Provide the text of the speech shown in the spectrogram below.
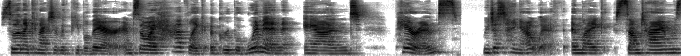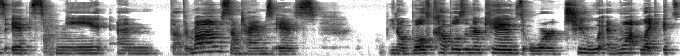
So then I connected with people there. And so I have like a group of women and parents we just hang out with. And like sometimes it's me and the other mom, sometimes it's you know both couples and their kids or two and one like it's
